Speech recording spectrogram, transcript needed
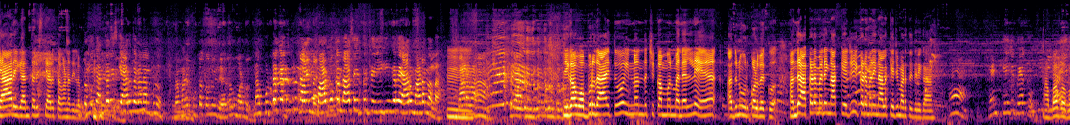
ಯಾರಿಗೆ ಅಂತ ರಿಸ್ಕ್ ಯಾರು ತಗೊಳೋದಿಲ್ಲ ಬಿಡು. ಈಗ ಅಂತ risk ಯಾರು ತಗೊಳಲ್ಲ ಬಿಡು. ನಮ್ಮ ಮನೆ ಪುಟ್ಟಕ್ಕಲ್ಲೂ ಇದೆ ಅದ್ರಾಗೂ ಮಾಡ್ಬೋದು. ನಾವು ಕುಟ್ಟಕ್ಕಲ್ಲಿದ್ರು ನಾವು ಮಾಡ್ಬೇಕಂತ ಆಸೆ ಇರ್ತೈತೆ ಈಗಿಂಗಾರ ಯಾರು ಮಾಡಲ್ವಲ್ಲ ಈಗ ಒಬ್ರದಾಯ್ತು ಇನ್ನೊಂದು ಚಿಕ್ಕಮ್ಮನ ಮನೆಯಲ್ಲಿ ಅದನ್ನು ಹುರ್ಕೊಳ್ಬೇಕು. ಅಂದ್ರೆ ಆ ಕಡೆ ಮನೆಗೆ ನಾಲ್ಕು ಕೆಜಿ ಈ ಕಡೆ ಮನೆಗೆ ನಾಲ್ಕು ಕೆಜಿ ಮಾಡ್ತಿದ್ರಿ ಈಗ? ಹ್ಮ್ ಎಂಟು ಕೆಜಿ ಬೇಕು. ಅಬ್ಬಬ್ಬಬ್ಬ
